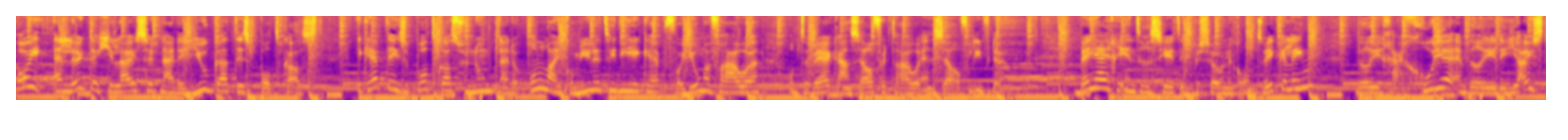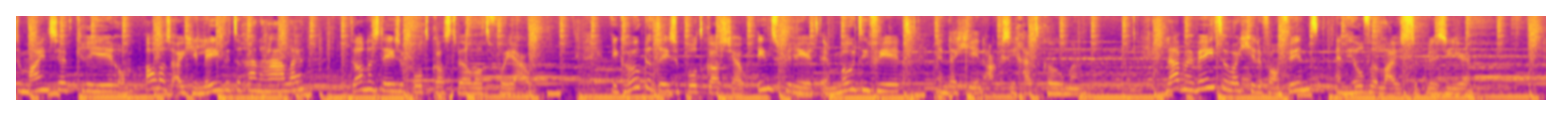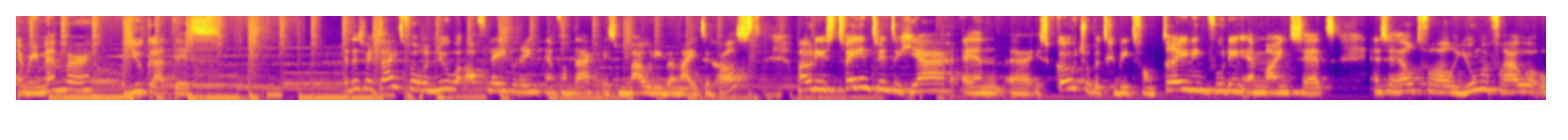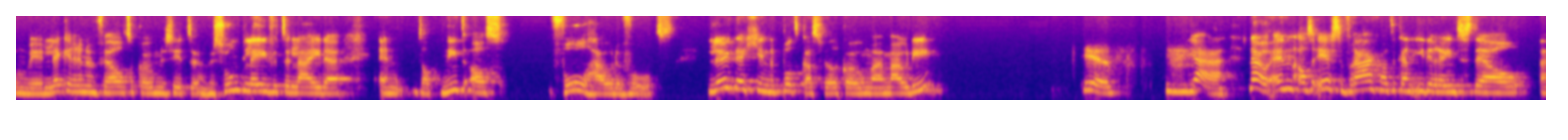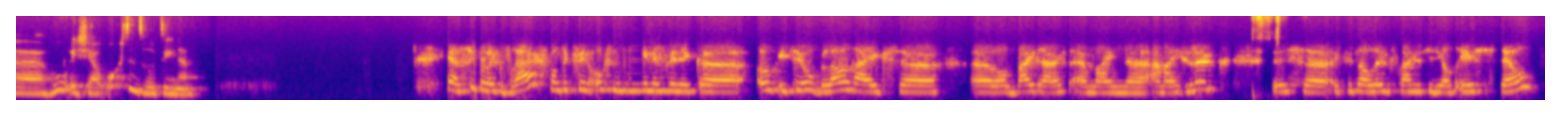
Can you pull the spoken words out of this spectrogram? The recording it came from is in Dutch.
Hoi en leuk dat je luistert naar de You Got This podcast. Ik heb deze podcast vernoemd naar de online community die ik heb voor jonge vrouwen om te werken aan zelfvertrouwen en zelfliefde. Ben jij geïnteresseerd in persoonlijke ontwikkeling? Wil je graag groeien en wil je de juiste mindset creëren om alles uit je leven te gaan halen? Dan is deze podcast wel wat voor jou. Ik hoop dat deze podcast jou inspireert en motiveert en dat je in actie gaat komen. Laat me weten wat je ervan vindt en heel veel luisterplezier. En remember, you got this. Het is weer tijd voor een nieuwe aflevering en vandaag is Maudi bij mij te gast. Maudi is 22 jaar en uh, is coach op het gebied van training, voeding en mindset. En ze helpt vooral jonge vrouwen om weer lekker in hun vel te komen zitten, een gezond leven te leiden en dat niet als volhouden voelt. Leuk dat je in de podcast wil komen, Maudi. Yes. Ja, nou en als eerste vraag wat ik aan iedereen stel, uh, hoe is jouw ochtendroutine? Ja, superleuke vraag. Want ik vind ochtendroutine vind ik, uh, ook iets heel belangrijks uh, wat bijdraagt aan mijn, aan mijn geluk. Dus ik vind het wel een leuke vraag dat je die als eerste stelt.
